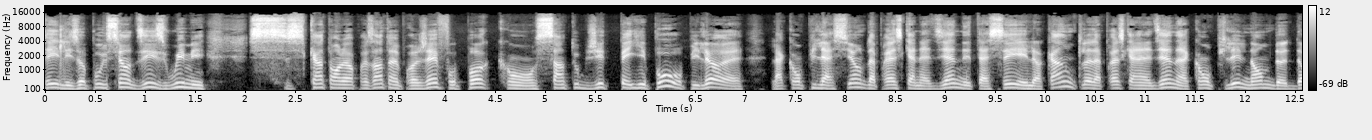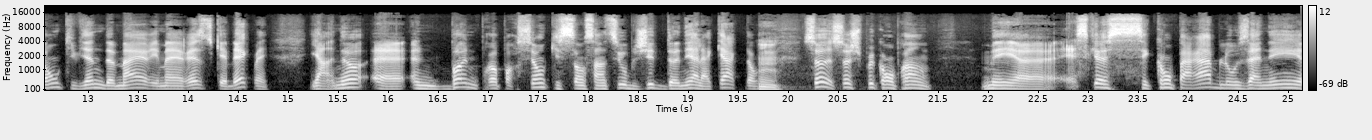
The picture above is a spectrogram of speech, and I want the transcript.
les oppositions disent oui, mais quand on leur présente un projet, faut pas qu'on se sente obligé de payer pour. Puis là, euh, la compilation de la presse canadienne est assez éloquente. La presse canadienne a compilé le nombre de dons qui viennent de maires et mairesses du Québec. Mais il y en a euh, une bonne proportion qui se sont sentis obligés de donner à la CAC. Donc hmm. ça, ça, je peux comprendre. Mais euh, est-ce que c'est comparable aux années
